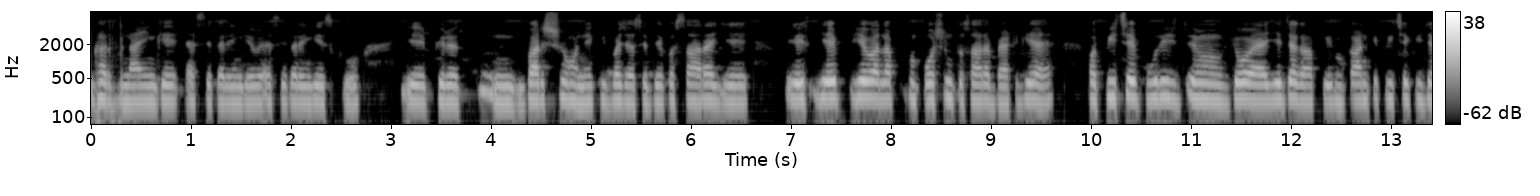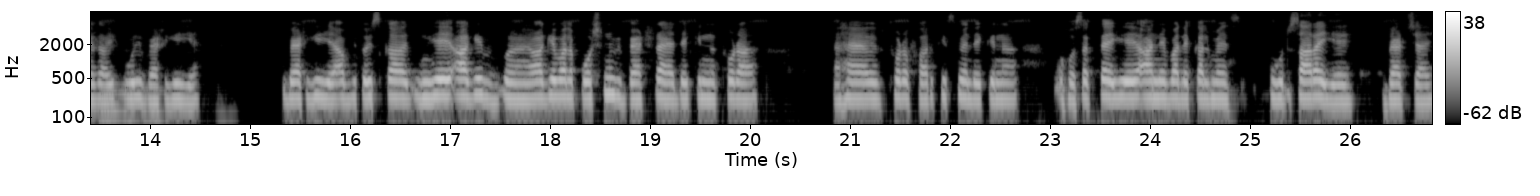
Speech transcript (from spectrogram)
घर बनाएँगे ऐसे करेंगे वैसे करेंगे इसको। ये फिर बारिश होने की वजह से देखो सारा ये ये ये ये वाला पोर्शन तो सारा बैठ गया है और पीछे पूरी जो है ये जगह मकान के पीछे की जगह भी पूरी बैठ गई है। बैठ गई है। अभी तो इसका ये आगे आगे वाला पोर्शन भी बैठ रहा है लेकिन थोड़ा है थोड़ा फ़र्क इसमें लेकिन हो सकता है ये आने वाले कल में सारा ये बैठ जाए।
